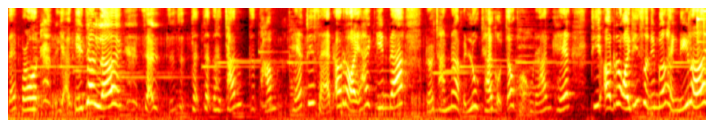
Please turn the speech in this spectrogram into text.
ได้โปรด อย่ากินฉันเลย ฉันฉันจะทำเค้กที่แสนอร่อยให้กินนะ เพราะฉันน่ะเป็นลูกชายของเจ้าของร้านเค้กที่อร่อยที่สุดในเมืองแห่งนี้เลย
